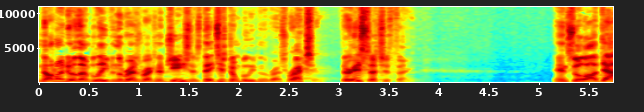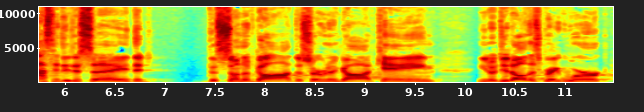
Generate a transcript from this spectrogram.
not only do they believe in the resurrection of Jesus, they just don't believe in the resurrection. There is such a thing. And so, audacity to say that the Son of God, the servant of God, came, you know, did all this great work,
